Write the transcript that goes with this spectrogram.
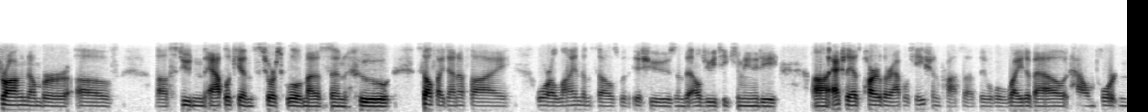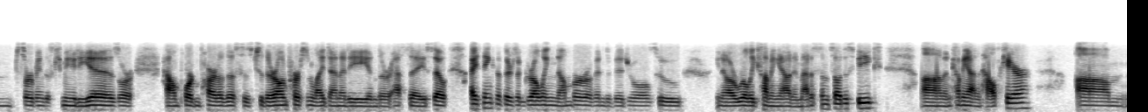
strong number of uh, student applicants to our School of Medicine who self-identify or align themselves with issues in the LGBT community. Uh, actually, as part of their application process, they will write about how important serving this community is, or how important part of this is to their own personal identity in their essay. So, I think that there's a growing number of individuals who, you know, are really coming out in medicine, so to speak, um, and coming out in healthcare. Um,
